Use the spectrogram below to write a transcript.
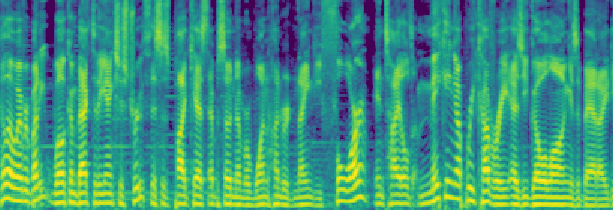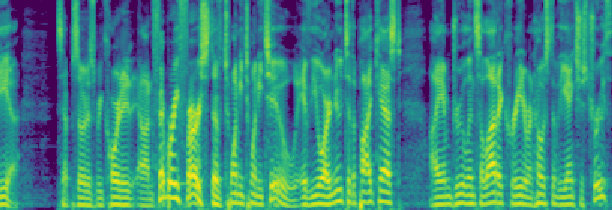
Hello, everybody. Welcome back to The Anxious Truth. This is podcast episode number 194 entitled Making Up Recovery as You Go Along is a Bad Idea. This episode is recorded on February 1st of 2022. If you are new to the podcast, I am Drew Linsalata, creator and host of The Anxious Truth.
